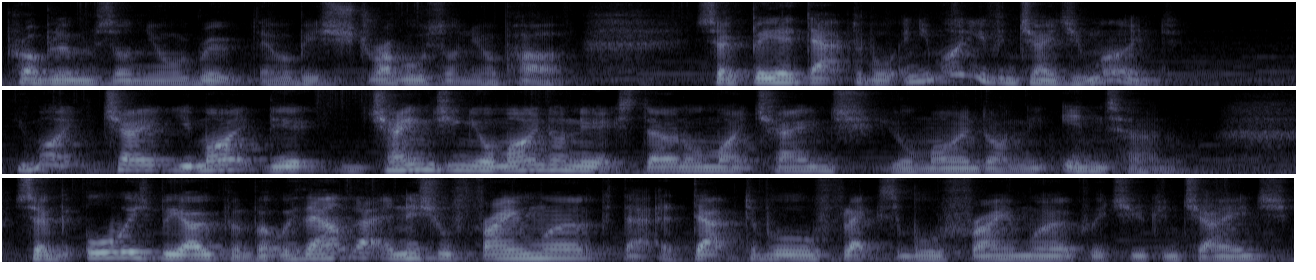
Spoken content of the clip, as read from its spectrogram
problems on your route. There will be struggles on your path. So be adaptable and you might even change your mind you might change you might the changing your mind on the external might change your mind on the internal. So always be open but without that initial framework that adaptable flexible framework which you can change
